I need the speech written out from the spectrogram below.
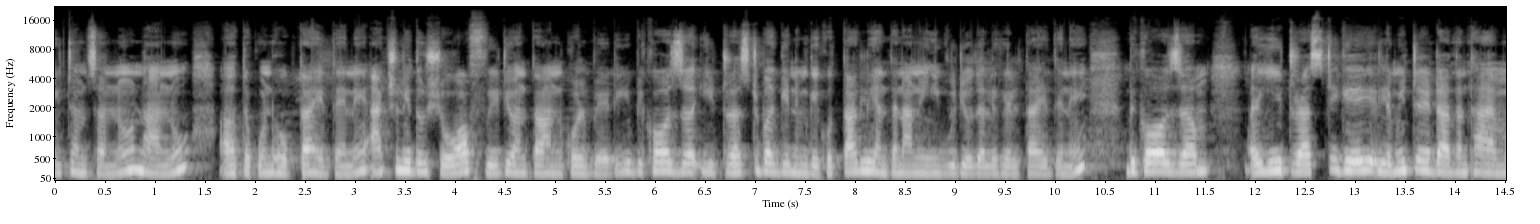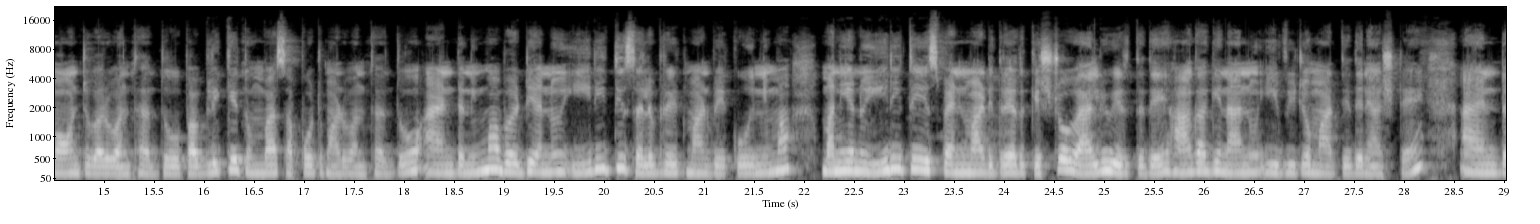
ಐಟಮ್ಸನ್ನು ನಾನು ತಗೊಂಡು ಹೋಗ್ತಾ ಇದ್ದೇನೆ. ಆ್ಯಕ್ಚುಲಿ ಇದು ಶೋ ಆಫ್ ವಿಡಿಯೋ ಅಂತ ಅಂದ್ಕೊಳ್ಬೇಡಿ ಬಿಕಾಸ್ ಈ ಟ್ರಸ್ಟ್ ಬಗ್ಗೆ ನಿಮಗೆ ಗೊತ್ತಾಗಲಿ ಅಂತ ನಾನು ಈ ವಿಡಿಯೋದಲ್ಲಿ ಹೇಳ್ತಾ ಇದ್ದೇನೆ. ಬಿಕಾಸ್ ಈ ಟ್ರಸ್ಟಿಗೆ ಲಿಮಿಟೆಡ್ ಆದಂಥ ಅಮೌಂಟ್ ಬರುವಂಥದ್ದು ಪಬ್ಲಿಕ್ಗೆ ತುಂಬ ಸಪೋರ್ಟ್ ಮಾಡುವಂಥದ್ದು ಆ್ಯಂಡ್ ನಿಮ್ಮ ಬರ್ಡೇಯನ್ನು ಈ ರೀತಿ ಸೆಲೆಬ್ರೇಟ್ ಮಾಡಬೇಕು. ನಿಮ್ಮ ಮನೆಯನ್ನು ಈ ರೀತಿ ಸ್ಪೆಂಡ್ ಮಾಡಿದರೆ ಅದಕ್ಕೆ ಎಷ್ಟೋ ವ್ಯಾಲ್ಯೂ ಇರ್ತದೆ. ಹಾಗಾಗಿ ನಾನು ಈ ವಿಡಿಯೋ ಮಾಡ್ತಿದ್ದೇನೆ ಅಷ್ಟೇ. ಆ್ಯಂಡ್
